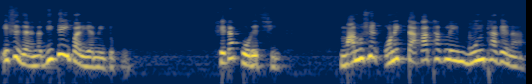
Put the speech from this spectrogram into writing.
এসে যায় না। দিতেই পারি আমি এটুকু। সেটা করেছি। মানুষের অনেক টাকা থাকলেই মন থাকে না।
